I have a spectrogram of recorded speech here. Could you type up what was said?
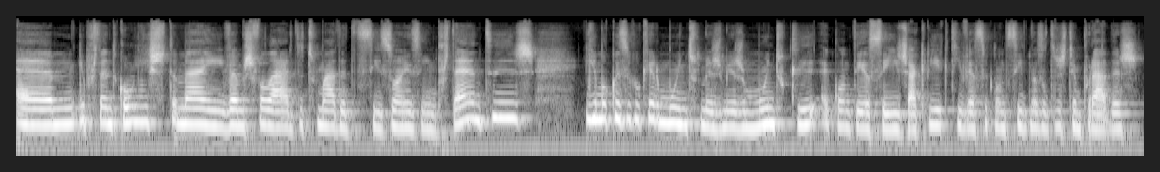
Um, e portanto, com isto também vamos falar de tomada de decisões importantes e uma coisa que eu quero muito, mas mesmo muito que aconteça, e já queria que tivesse acontecido nas outras temporadas,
